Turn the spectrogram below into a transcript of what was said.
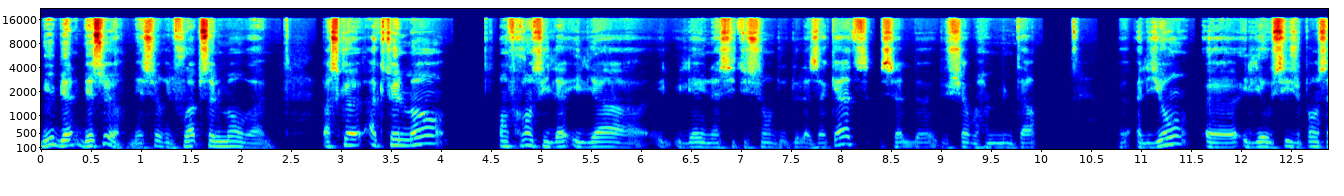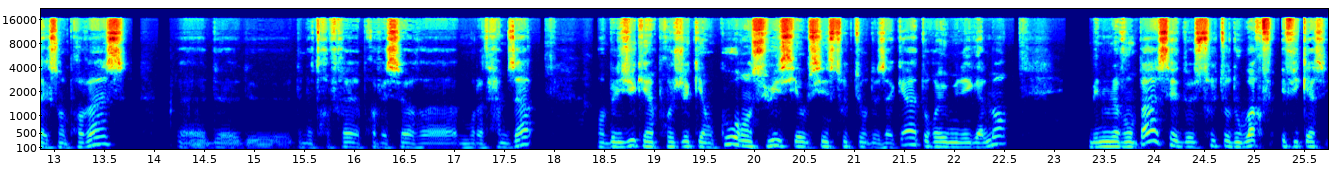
Oui, bien, sûr, bien sûr, il faut absolument. Parce que actuellement, en France, il y a, une institution de, la zakat, celle du Cheikh Mohamed Minta euh, à Lyon. Euh, il y a aussi, je pense, Aix-en-Provence, euh, de, notre frère professeur Mourad Hamza. En Belgique, il y a un projet qui est en cours. En Suisse, il y a aussi une structure de zakat. Au Royaume-Uni également. Mais nous n'avons pas assez de structures de WARF efficaces.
